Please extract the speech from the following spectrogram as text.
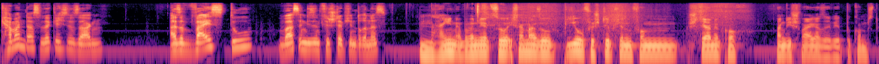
kann man das wirklich so sagen? Also weißt du, was in diesen Fischstäbchen drin ist? Nein, aber wenn du jetzt so, ich sag mal so Bio-Fischstäbchen vom Sternekoch Andi Schweiger serviert bekommst.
